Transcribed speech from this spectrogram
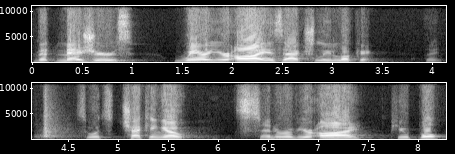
that measures where your eye is actually looking. Right? So it's checking out center of your eye, pupil,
